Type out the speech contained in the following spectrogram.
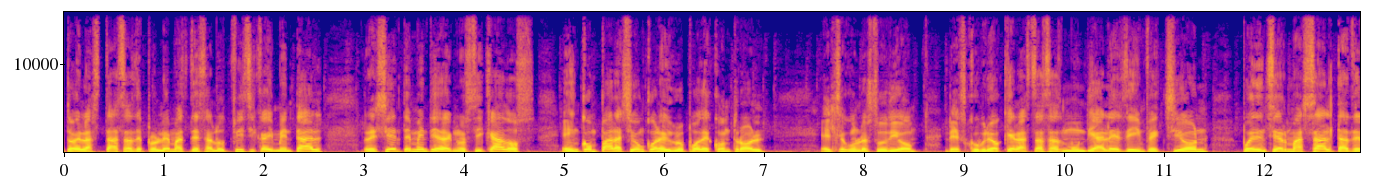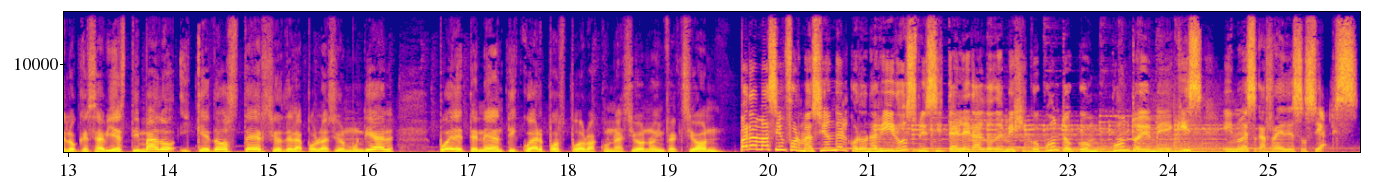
de las tasas de problemas de salud física y mental recientemente diagnosticados en comparación con el grupo de control. El segundo estudio descubrió que las tasas mundiales de infección pueden ser más altas de lo que se había estimado y que dos tercios de la población mundial puede tener anticuerpos por vacunación o infección. Para más información del coronavirus, visita elheraldodemexico.com.mx y nuestras redes sociales.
